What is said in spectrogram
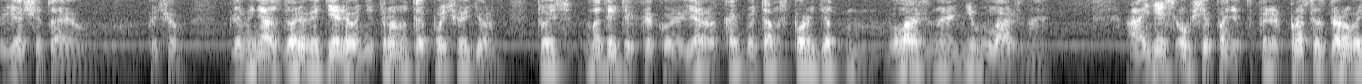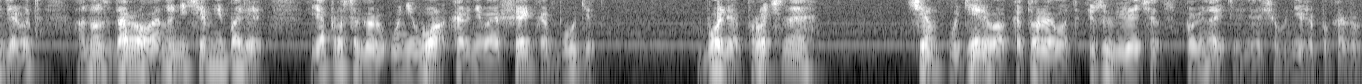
я считаю. Причем для меня здоровье дерева нетронутая почва и дерн. То есть, смотрите какое, я как бы там спор идет влажное, не влажное. А есть общее понятие, например, просто здоровое дерево. Вот оно здоровое, оно ничем не болеет. Я просто говорю, у него корневая шейка будет более прочная, чем у дерева, которое вот изувечат, вспоминайте, я еще ниже покажу,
